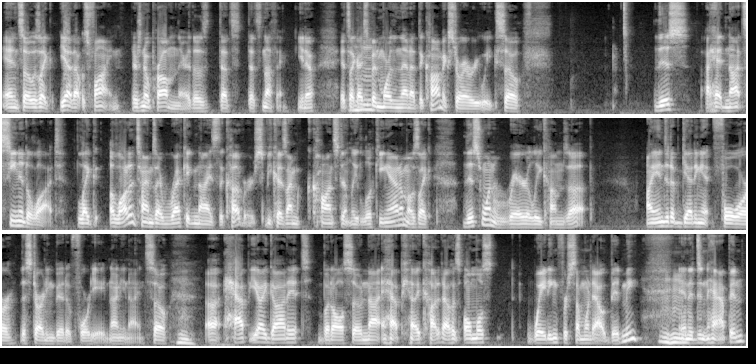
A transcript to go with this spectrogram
and so it was like, yeah, that was fine. There's no problem there. Those that's that's nothing. You know, it's like mm-hmm. I spend more than that at the comic store every week. So this I had not seen it a lot. Like a lot of times I recognize the covers because I'm constantly looking at them. I was like, this one rarely comes up. I ended up getting it for the starting bid of forty eight ninety nine. So hmm. uh, happy I got it, but also not happy I got it. I was almost waiting for someone to outbid me, mm-hmm. and it didn't happen.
